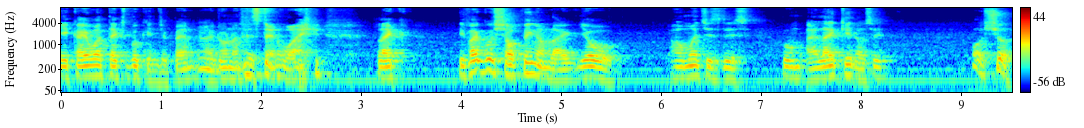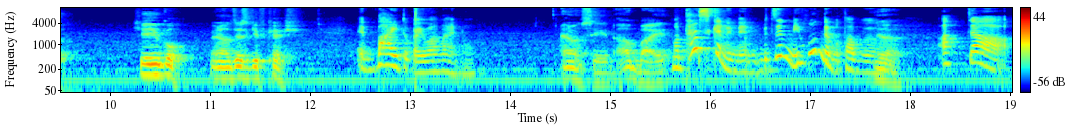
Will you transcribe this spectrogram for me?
Eikaiwa textbook in Japan. I don't understand why. like, if I go shopping, I'm like, yo, how much is this? Boom, I like it. I'll say, oh sure, here you go, and I'll just give cash. え、buy とか言わないの I don't say it. I'll buy it. まあ確かにね、別に日本でも多分、 Yeah. あ、じゃあ、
